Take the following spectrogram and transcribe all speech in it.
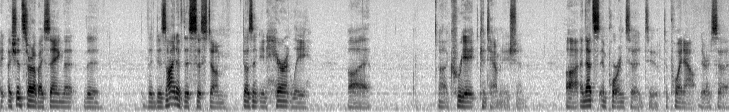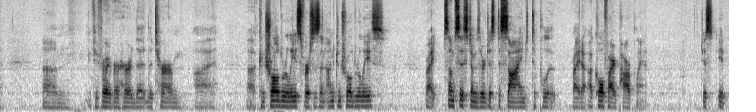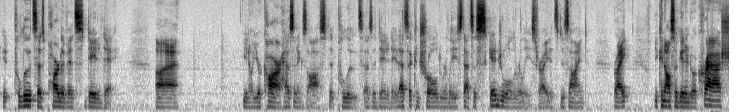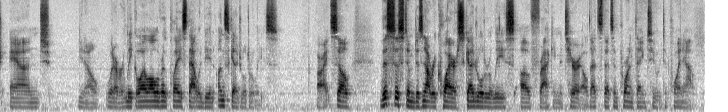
I, I should start out by saying that the, the design of this system doesn't inherently uh, uh, create contamination. Uh, and that's important to, to, to point out. There's, a, um, if you've ever heard the, the term uh, uh, controlled release versus an uncontrolled release, right? Some systems are just designed to pollute, right? A, a coal-fired power plant, just it, it pollutes as part of its day-to-day. -day. you know, your car has an exhaust that pollutes as a day-to-day. -day. That's a controlled release. That's a scheduled release, right? It's designed, right? You can also get into a crash and, you know, whatever, leak oil all over the place. That would be an unscheduled release. All right, so this system does not require scheduled release of fracking material. That's that's an important thing to, to point out.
